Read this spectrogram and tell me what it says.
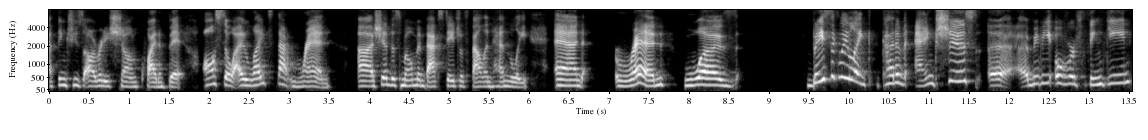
I think she's already shown quite a bit. Also, I liked that Wren. Uh, she had this moment backstage with Fallon Henley, and Wren was basically like kind of anxious, uh, maybe overthinking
